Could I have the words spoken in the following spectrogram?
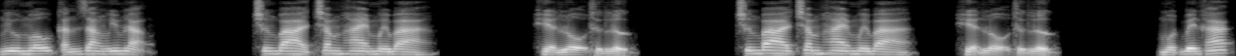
Ngưu mẫu cắn răng im lặng. Chương ba trăm hai mươi ba. Hiện lộ thực lực. Chương ba trăm hai mươi ba, hiện lộ thực lực. Một bên khác,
